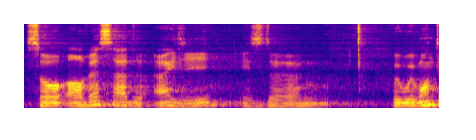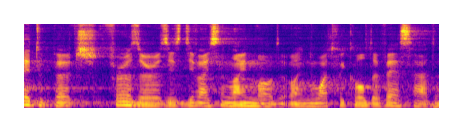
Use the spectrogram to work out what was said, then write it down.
So our VESAD ID is the, um, we, we wanted to push further this device align mode on what we call the VESAD.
